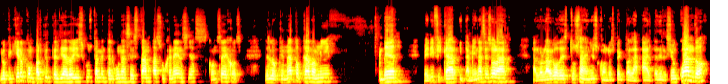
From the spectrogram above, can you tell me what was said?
lo que quiero compartirte el día de hoy es justamente algunas estampas, sugerencias, consejos de lo que me ha tocado a mí ver, verificar y también asesorar a lo largo de estos años con respecto a la alta dirección cuando,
